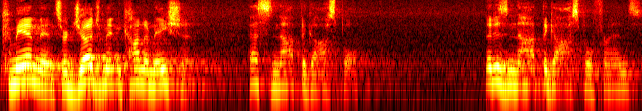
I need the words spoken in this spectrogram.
commandments, or judgment and condemnation. That's not the gospel. That is not the gospel, friends.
